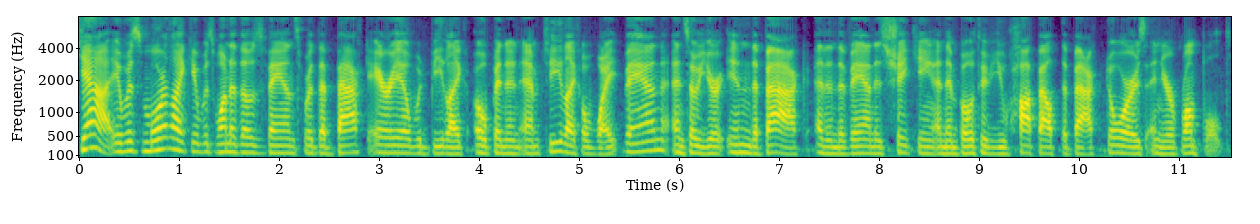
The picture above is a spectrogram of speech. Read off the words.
Yeah, it was more like it was one of those vans where the back area would be like open and empty, like a white van. And so you're in the back, and then the van is shaking, and then both of you hop out the back doors and you're rumpled.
